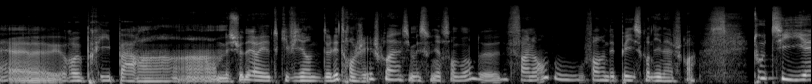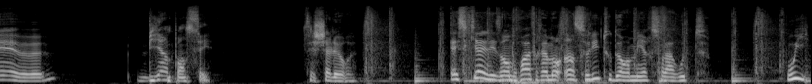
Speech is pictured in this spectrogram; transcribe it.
Euh, repris par un, monsieur d'ailleurs qui vient de l'étranger, je crois, si mes souvenirs sont bons, de, Finlande ou enfin des pays scandinaves, je crois. Tout y est euh, bien pensé. C'est chaleureux. Est-ce qu'il y a des endroits vraiment insolites où dormir sur la route? Oui.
